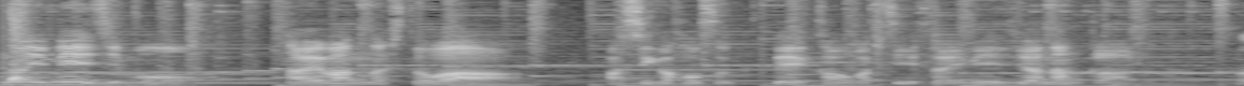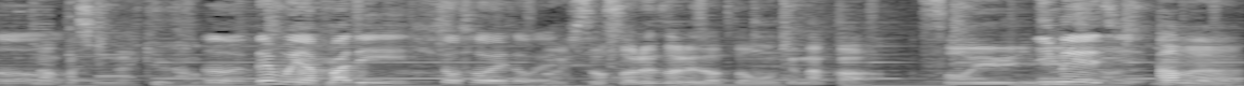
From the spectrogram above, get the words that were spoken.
のイメージも台湾の人は足が細くて顔が小さいイメージはなんかある、うん。なんか知んないけど、うん、でもやっぱり人それぞれ。うん人それぞれだと思うけどなんかそういうイメージメージ。多分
